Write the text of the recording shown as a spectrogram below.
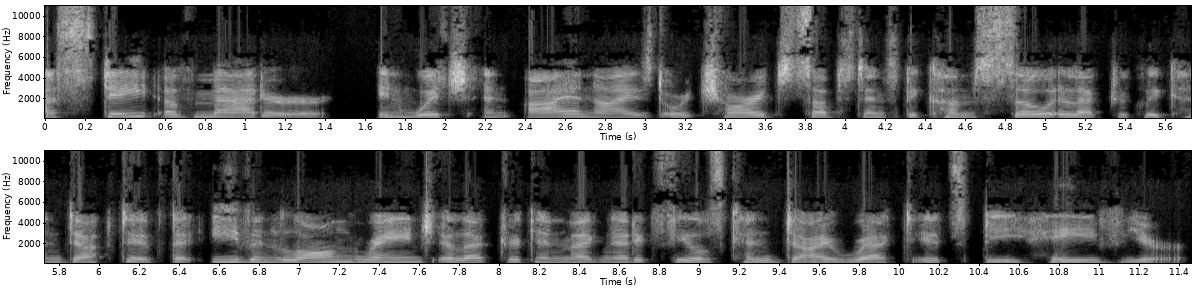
a state of matter in which an ionized or charged substance becomes so electrically conductive that even long range electric and magnetic fields can direct its behavior.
